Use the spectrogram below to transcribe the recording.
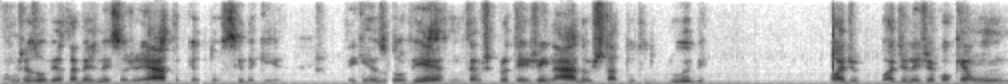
Vamos resolver através de eleição direta, porque a torcida aqui tem que resolver, não temos que proteger em nada o estatuto do clube. Pode, pode eleger qualquer um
